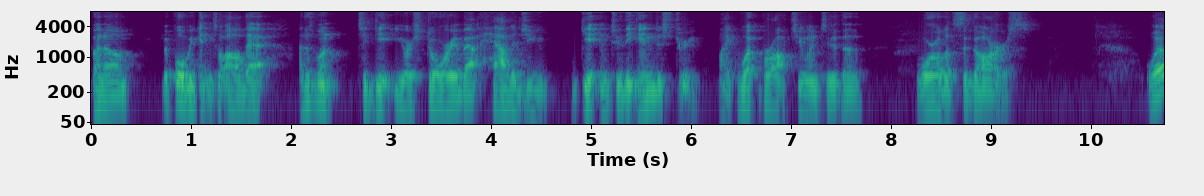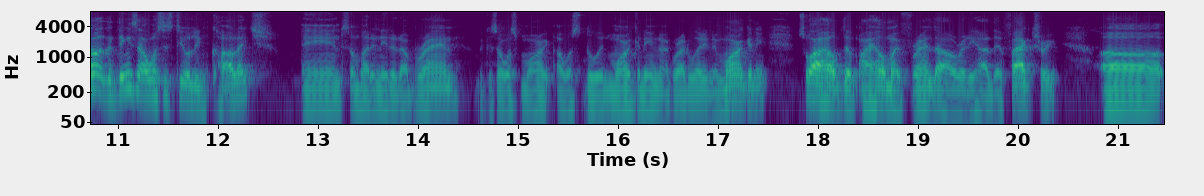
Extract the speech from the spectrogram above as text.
But um, before we get into all that, I just want to get your story about how did you get into the industry? Like, what brought you into the world of cigars? Well, the thing is, I was still in college, and somebody needed a brand because I was mar- I was doing marketing. I graduated in marketing, so I helped them. I helped my friend. I already had the factory. Uh,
